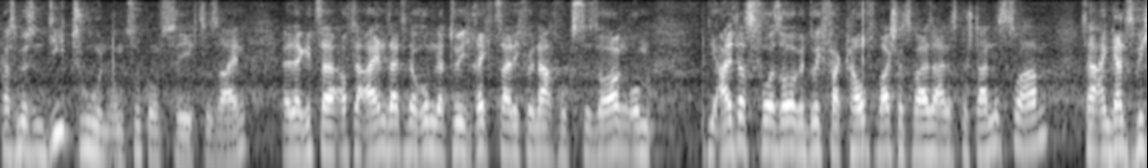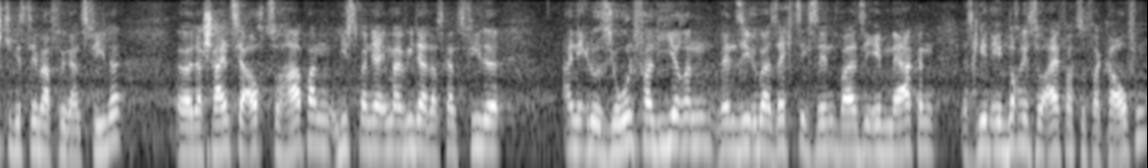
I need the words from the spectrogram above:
was müssen die tun, um zukunftsfähig zu sein? Äh, da geht es ja auf der einen Seite darum, natürlich rechtzeitig für Nachwuchs zu sorgen, um die Altersvorsorge durch Verkauf beispielsweise eines Bestandes zu haben. Das ist ja ein ganz wichtiges Thema für ganz viele. Äh, da scheint es ja auch zu hapern, liest man ja immer wieder, dass ganz viele eine Illusion verlieren, wenn sie über 60 sind, weil sie eben merken, es geht eben doch nicht so einfach zu verkaufen.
